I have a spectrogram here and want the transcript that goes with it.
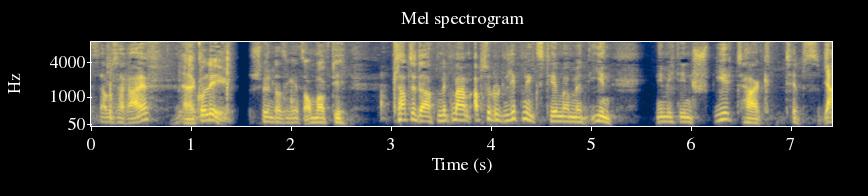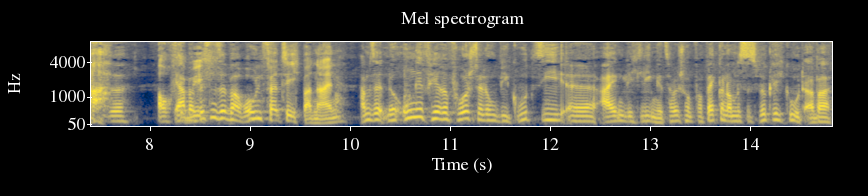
Servus, Herr Reif. Herr Kollege. Schön, dass ich jetzt auch mal auf die Platte darf mit meinem absoluten Lieblingsthema mit Ihnen, nämlich den Spieltag-Tipps. Ja, Sie, auch für ja, aber wissen Sie warum? Unverzichtbar, nein. Haben Sie eine ungefähre Vorstellung, wie gut Sie äh, eigentlich liegen? Jetzt habe ich schon vorweggenommen, es ist wirklich gut, aber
